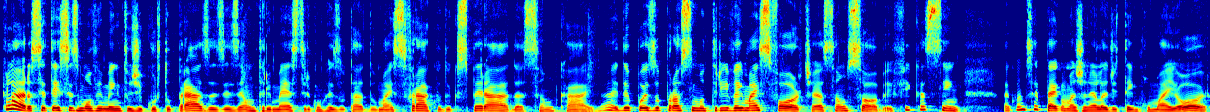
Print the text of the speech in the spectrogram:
Claro, você tem esses movimentos de curto prazo, às vezes é um trimestre com resultado mais fraco do que esperado, a ação cai. Aí depois o próximo tri vem mais forte, a ação sobe. E fica assim. Aí quando você pega uma janela de tempo maior,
